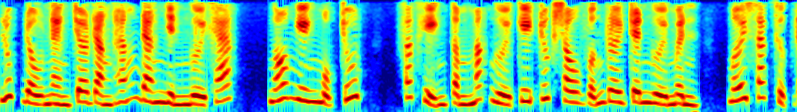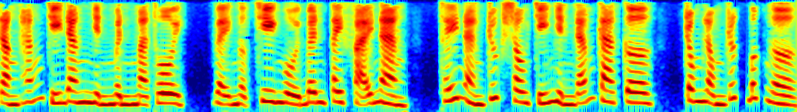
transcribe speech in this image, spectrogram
lúc đầu nàng cho rằng hắn đang nhìn người khác, ngó nghiêng một chút, phát hiện tầm mắt người kia trước sau vẫn rơi trên người mình, mới xác thực rằng hắn chỉ đang nhìn mình mà thôi, vậy ngật chi ngồi bên tay phải nàng, thấy nàng trước sau chỉ nhìn đám ca cơ, trong lòng rất bất ngờ,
